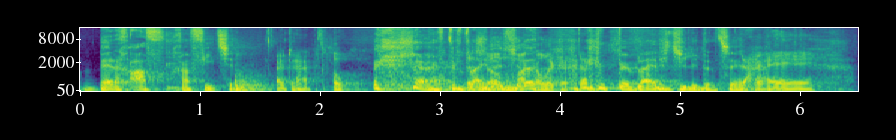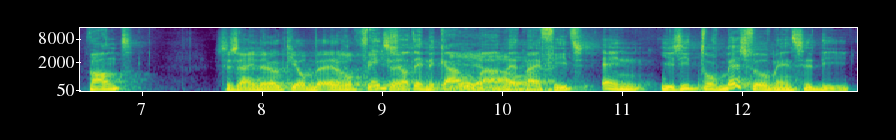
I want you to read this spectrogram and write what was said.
bergaf gaan fietsen. Uiteraard. Oh, Nou, ik ben blij wel je makkelijker, ja. ik ben blij dat jullie dat Ja, zeggen. hé, hé. Want Ze zijn er ook die op, erop ik fietsen. zat in de kabelbaan Ja, met mijn fiets. En je ziet toch best veel mensen die...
